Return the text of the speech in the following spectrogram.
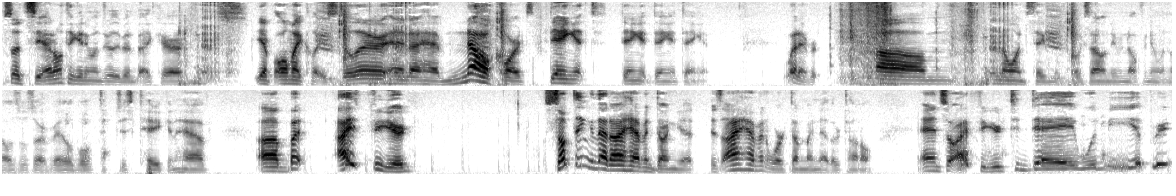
so let's see. I don't think anyone's really been back here. Yep, all my clay's still there, and I have no cards. Dang it! Dang it! Dang it! Dang it! Whatever. Um, no one's taking these books. I don't even know if anyone knows those are available to just take and have. Uh, but I figured something that I haven't done yet is I haven't worked on my nether tunnel. And so I figured today would be a pretty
